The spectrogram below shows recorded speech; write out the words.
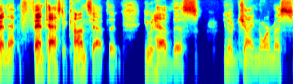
a, fantastic concept that you would have this, you know, ginormous.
